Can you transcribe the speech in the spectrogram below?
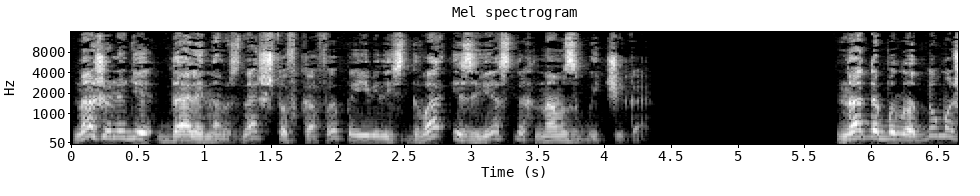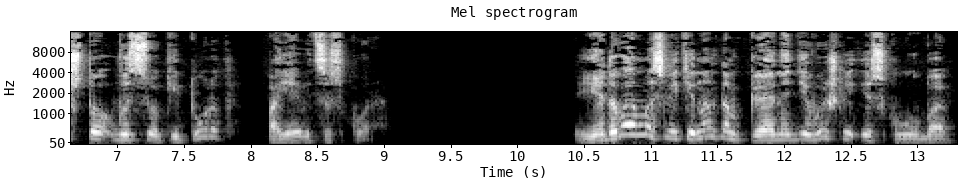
наши люди дали нам знать, что в кафе появились два известных нам сбытчика. Надо было думать, что высокий турок появится скоро. Едва мы с лейтенантом Кеннеди вышли из клуба,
